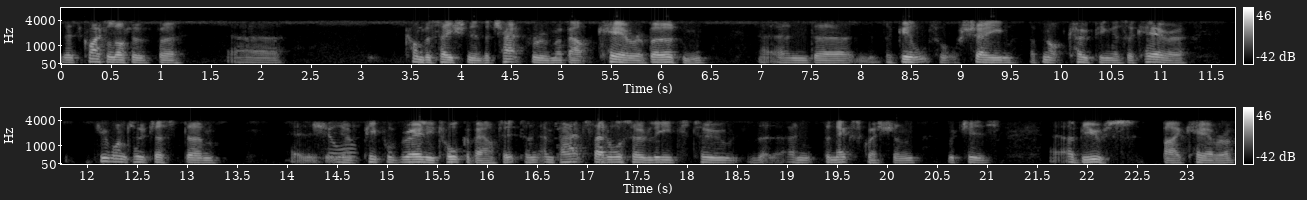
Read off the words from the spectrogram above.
There's quite a lot of uh, uh, conversation in the chat room about carer burden and uh, the guilt or shame of not coping as a carer. Do you want to just um, uh, you know, people rarely talk about it, and, and perhaps that also leads to the, and the next question, which is uh, abuse by carer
